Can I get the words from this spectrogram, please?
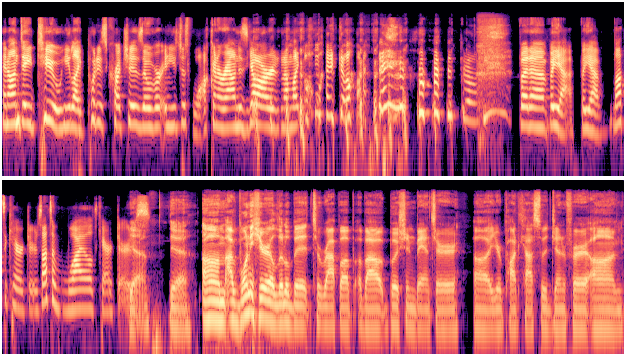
And on day two, he like put his crutches over and he's just walking around his yard. And I'm like, "Oh my god!" oh god. But uh, but yeah, but yeah, lots of characters, lots of wild characters. Yeah. Yeah. Um, I want to hear a little bit to wrap up about Bush and Banter, uh, your podcast with Jennifer. Um,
